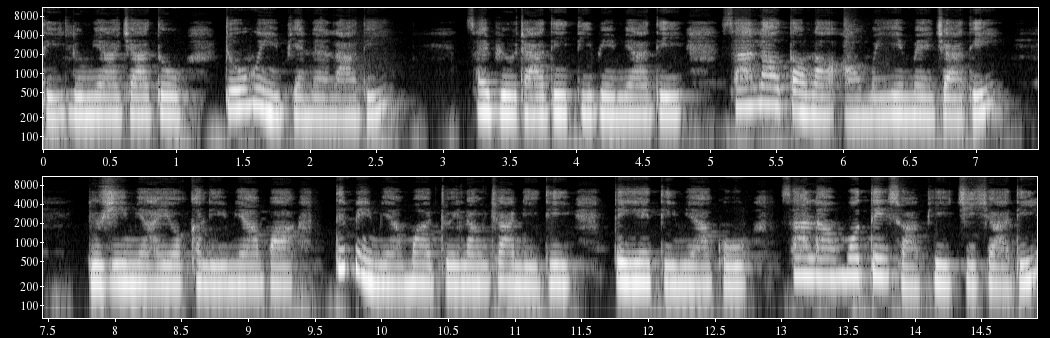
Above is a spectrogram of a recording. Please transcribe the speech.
သည်လူများကြားသို့တိုးဝင်ပြန့်နှံ့လာသည်စိုက်ပျိုးထားသည့်တီပင်များသည်စားလောက်တော့လောက်အောင်မရင်မှန်ကြသည်လူကြီးများရောကလေးများပါတစ်ပင်များမှတွေးလောင်ကြနေသည့်တရက်တီများကိုစားလောင်မွတ်သိပ်စွာပြေးကြည့်ကြသည်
